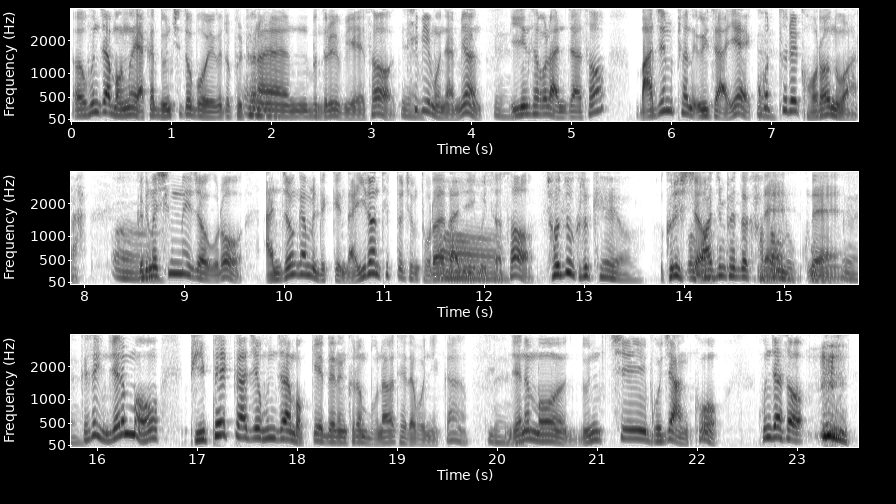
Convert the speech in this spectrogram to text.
어, 혼자 먹는 약간 눈치도 보이고 좀 불편한 네. 분들을 위해서 네. 팁이 뭐냐면 네. 2인석을 앉아서 맞은편 의자에 코트를 걸어 놓아라. 어. 그러면 심리적으로 안정감을 느낀다. 이런 팁도 지금 돌아다니고 어. 있어서 저도 그렇게 해요. 그러시죠. 뭐 맞은편도 가방 네, 놓고. 네. 네. 그래서 이제는 뭐 뷔페까지 혼자 먹게 되는 그런 문화가 되다 보니까 네. 이제는 뭐 눈치 보지 않고 혼자서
